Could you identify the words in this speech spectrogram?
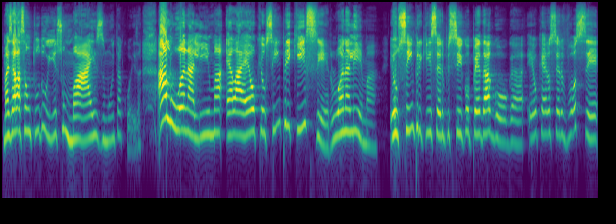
Mas elas são tudo isso, mais muita coisa. A Luana Lima, ela é o que eu sempre quis ser. Luana Lima. Eu sempre quis ser psicopedagoga. Eu quero ser você.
